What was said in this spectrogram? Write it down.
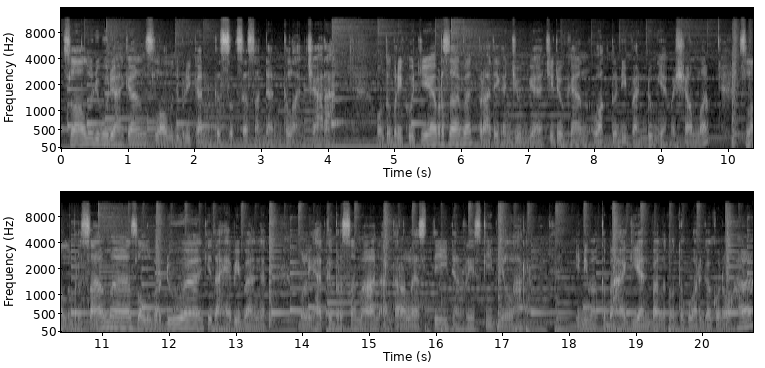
Selalu dimudahkan, selalu diberikan kesuksesan dan kelancaran. Untuk berikutnya persahabat, perhatikan juga cidukan waktu di Bandung ya Masya Allah. Selalu bersama, selalu berdua, kita happy banget melihat kebersamaan antara Lesti dan Rizky Bilar. Ini mah kebahagiaan banget untuk warga Konoha.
